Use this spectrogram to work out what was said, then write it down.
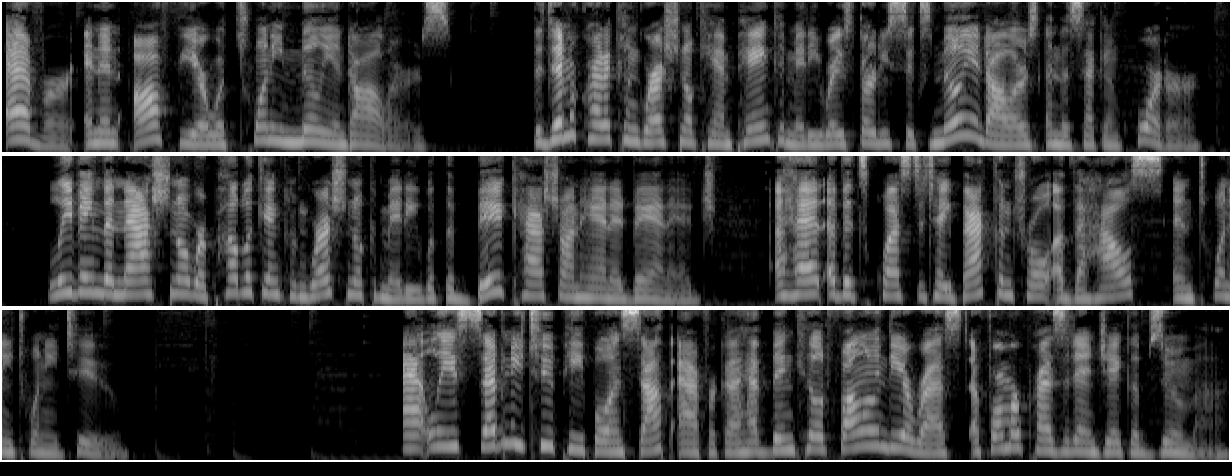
ever in an off year with $20 million. The Democratic Congressional Campaign Committee raised $36 million in the second quarter, leaving the National Republican Congressional Committee with the big cash on hand advantage ahead of its quest to take back control of the House in 2022. At least 72 people in South Africa have been killed following the arrest of former President Jacob Zuma.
